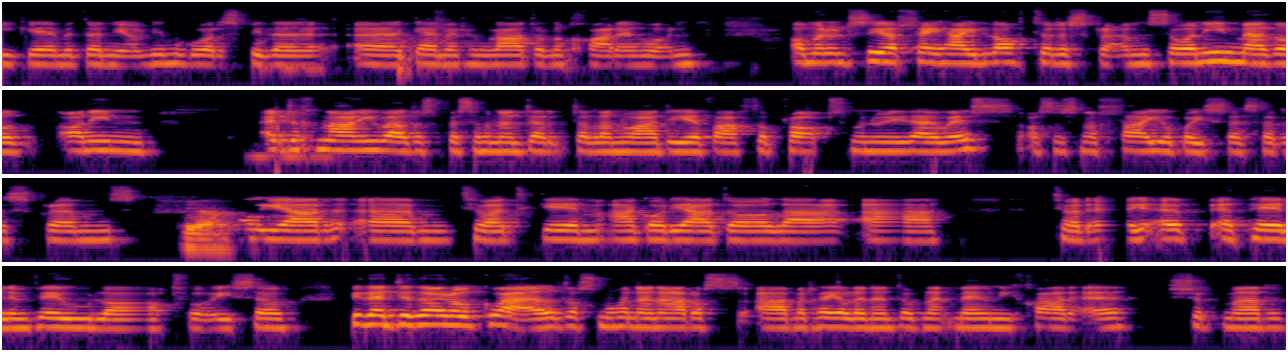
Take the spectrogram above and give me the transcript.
i gêm y dynion. Fi'n gwybod os bydd y uh, gemau rhyngwladol yn chwarae hwn. Ond maen nhw'n trio lleihau lot o'r ysgrym, so o'n i'n meddwl, o'n i'n edrych mlaen i weld os bys hwnna'n dylanwadu y fath o props maen nhw'n ei ddewis, os oes yna llai o bwysles ar y sgrums, yeah. mwy ar um, gêm agoriadol a, a tiwod, y, y, y pel yn fyw lot fwy. So, bydd e diddorol gweld os mae hwnna'n aros a mae'r rheol yna'n dod mewn i chwarae, siwt mae'r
